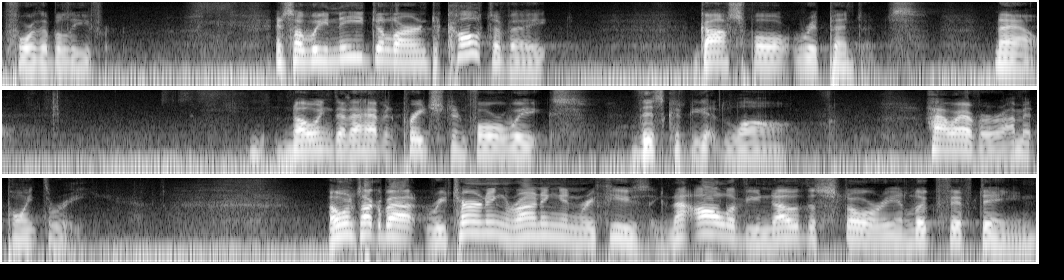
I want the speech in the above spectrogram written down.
for the believer. And so we need to learn to cultivate gospel repentance. Now, knowing that I haven't preached in four weeks, this could get long. However, I'm at point three. I want to talk about returning, running, and refusing. Now, all of you know the story in Luke 15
